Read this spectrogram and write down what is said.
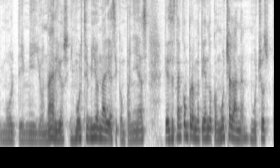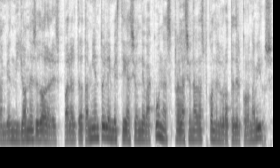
multimillonarios y multimillonarias y compañías que se están comprometiendo con mucha lana, muchos también millones de dólares para el tratamiento y la investigación de vacunas relacionadas con el brote del coronavirus.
